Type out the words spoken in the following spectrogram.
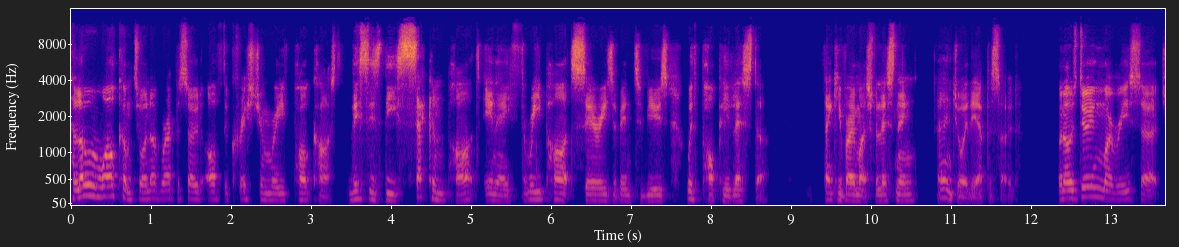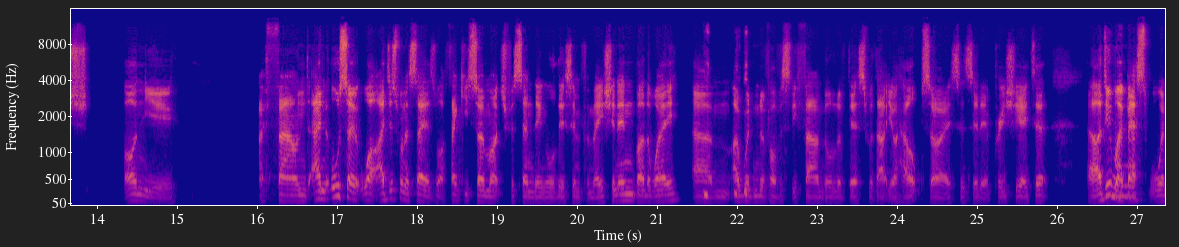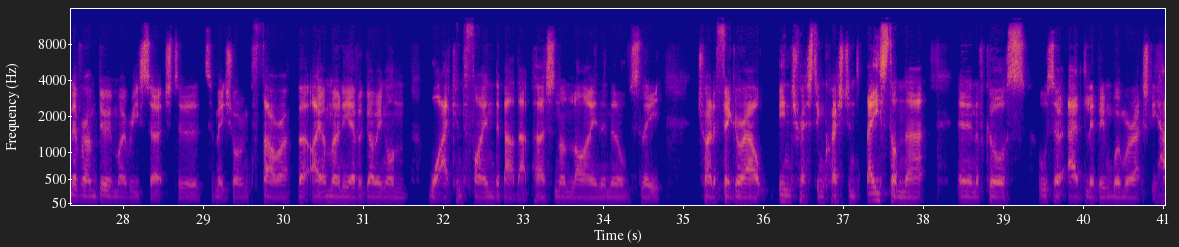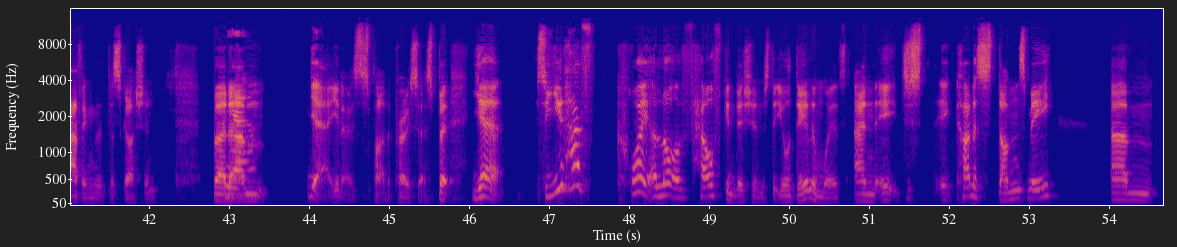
Hello and welcome to another episode of the Christian Reeve podcast. This is the second part in a three part series of interviews with Poppy Lister. Thank you very much for listening and enjoy the episode. When I was doing my research on you, I found, and also, well, I just want to say as well, thank you so much for sending all this information in, by the way. Um, I wouldn't have obviously found all of this without your help, so I sincerely appreciate it. Uh, I do my mm. best whenever I'm doing my research to to make sure I'm thorough, but I am only ever going on what I can find about that person online, and then obviously trying to figure out interesting questions based on that, and then of course also ad libbing when we're actually having the discussion. But yeah. um, yeah, you know, it's just part of the process. But yeah, so you have quite a lot of health conditions that you're dealing with, and it just it kind of stuns me. Um,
